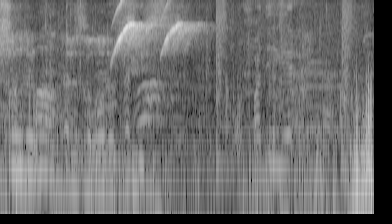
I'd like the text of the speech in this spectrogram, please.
Chaudement, 2 euros de plus. Refroidi, hein.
